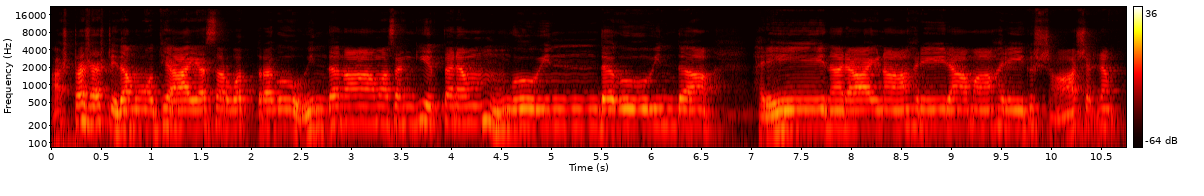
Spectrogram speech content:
അഷ്ടഷഷ്ടിതമോധ്യായ സർവത്ര ഗോവിന്ദനാമ സങ്കീർത്തനം. ഗോവിന്ദ ഗോവിന്ദ. ഹരേ നാരായണ ഹരേ രാമ ഹരേ കൃഷ്ണ ശരണം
